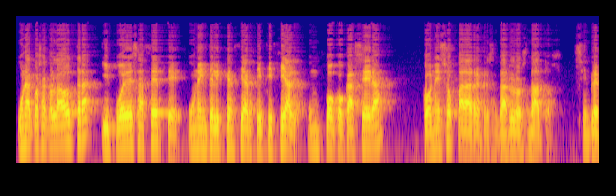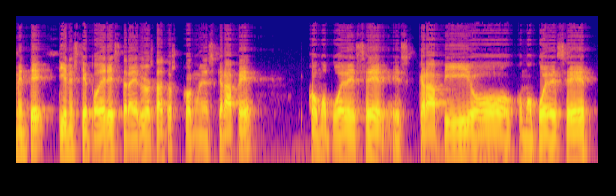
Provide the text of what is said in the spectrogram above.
una cosa con la otra y puedes hacerte una inteligencia artificial un poco casera con eso para representar los datos. Simplemente tienes que poder extraer los datos con un scraper como puede ser Scrappy o como puede ser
